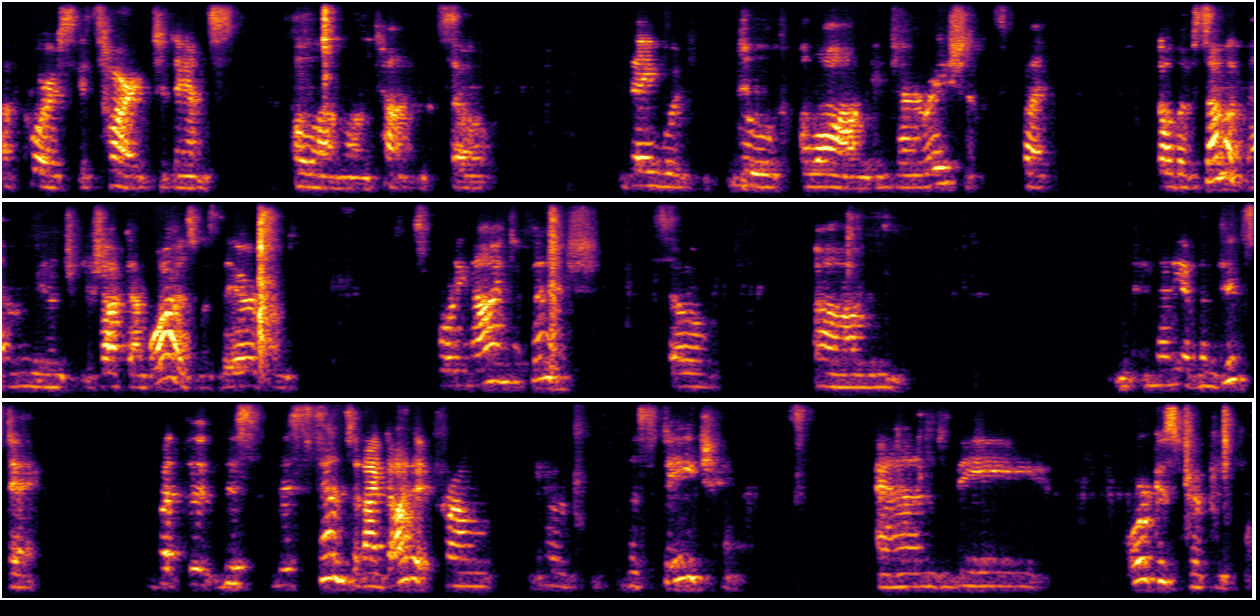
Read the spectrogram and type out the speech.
of course, it's hard to dance a long, long time. So they would move along in generations. But although some of them, you know, Jacques d'Amboise was there from 49 to finish. So um, many of them did stay. But the, this this sense, and I got it from you know the stage hands and the orchestra people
